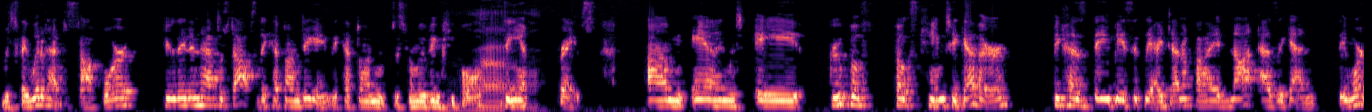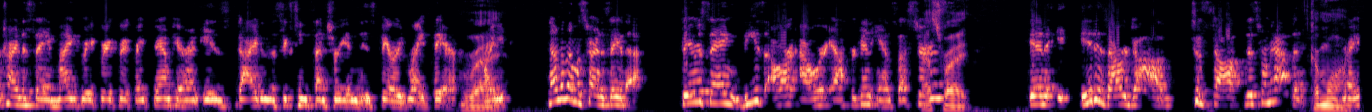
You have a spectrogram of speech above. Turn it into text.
which they would have had to stop for, here they didn't have to stop, so they kept on digging. They kept on just removing people, wow. digging up graves. Um, and a group of folks came together because they basically identified not as again they weren't trying to say my great great great great grandparent is died in the 16th century and is buried right there. Right. right. None of them was trying to say that. They were saying these are our African ancestors. That's right. And it, it is our job to stop this from happening. Come on. Right.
